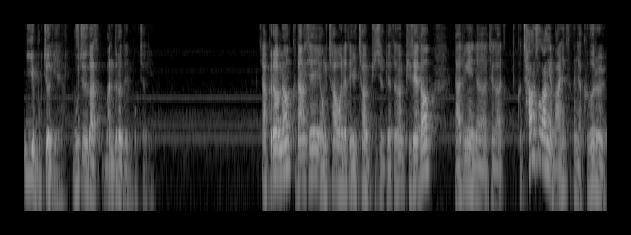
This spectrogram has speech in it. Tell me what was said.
이게 목적이에요. 우주가 만들어낸 목적이. 자, 그러면 그 당시에 0차원에서 1차원 빛으로 돼서는 빛에서 나중에 이제 제가 그 차원수 강의를 많이 했으니까 그거를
